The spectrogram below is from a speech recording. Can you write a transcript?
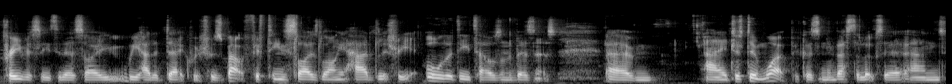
previously to this, I we had a deck which was about 15 slides long. It had literally all the details on the business, um, and it just didn't work because an investor looks at it and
